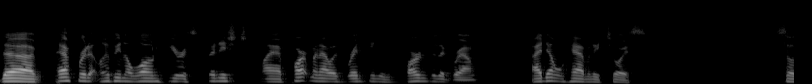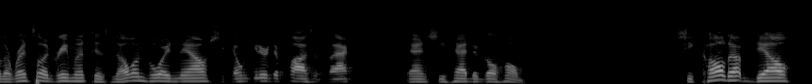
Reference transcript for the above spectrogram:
The effort at living alone here is finished. My apartment I was renting is burned to the ground. I don't have any choice. So the rental agreement is null and void now. She don't get her deposit back, and she had to go home. She called up Dell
